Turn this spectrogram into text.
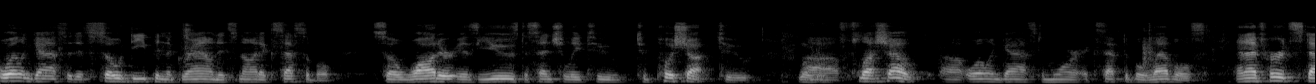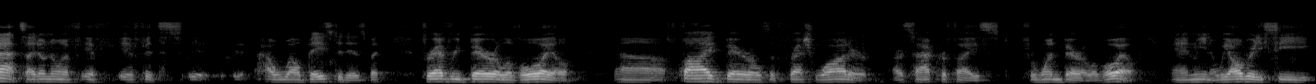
oil and gas that is so deep in the ground it's not accessible. So water is used essentially to, to push up, to uh, flush out uh, oil and gas to more acceptable levels. And I've heard stats. I don't know if if, if it's how well based it is, but for every barrel of oil, uh, five barrels of fresh water are sacrificed for one barrel of oil. And you know we already see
